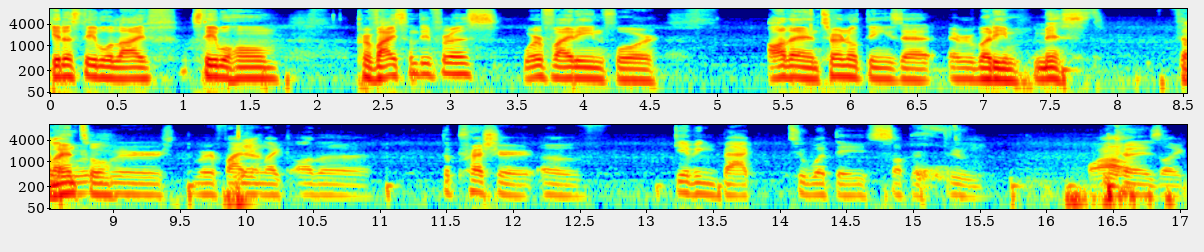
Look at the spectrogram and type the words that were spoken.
get a stable life, stable home, provide something for us. We're fighting for all the internal things that everybody missed. The feel like mental. We're, we're we're fighting Yeah. like all the the pressure of giving back to what they suffered through. Wow. Because like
